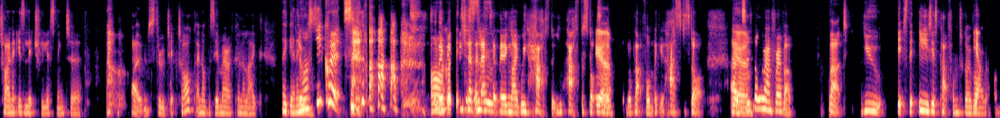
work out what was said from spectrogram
China is literally listening to phones through TikTok, and obviously American are like they're getting our secrets. so oh they my god. literally It's sent just a letter so... being like, "We have to, you have to stop Yeah. selling on your platform. Like it has to stop." Um, Yeah. So it's not around forever, but you, it's the easiest platform to go viral Yeah. on.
